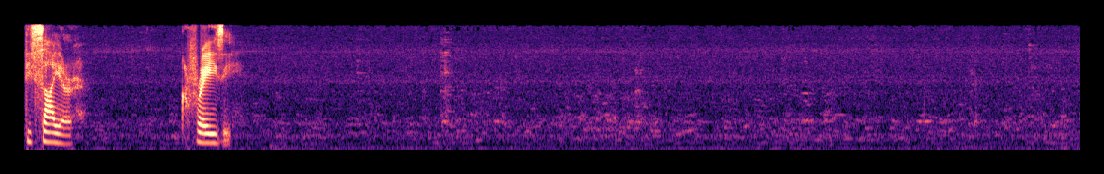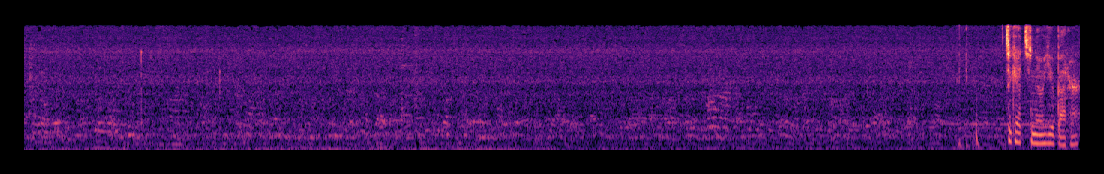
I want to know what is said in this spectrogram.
desire. Crazy. To get to know you better.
